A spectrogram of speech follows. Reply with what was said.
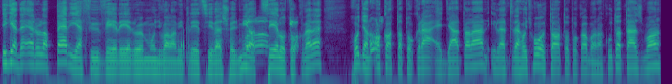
Igen, de erről a perjefűvéléről mondj valamit, légy szíves, hogy mi a A- célotok vele, hogyan Most- akadtatok rá egyáltalán, illetve hogy hol tartotok abban a kutatásban.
